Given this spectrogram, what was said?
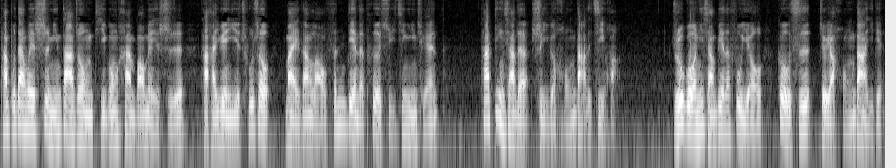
他不但为市民大众提供汉堡美食，他还愿意出售麦当劳分店的特许经营权。他定下的是一个宏大的计划。如果你想变得富有，构思就要宏大一点。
